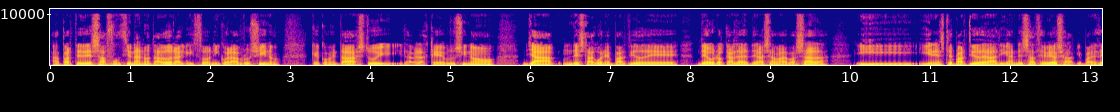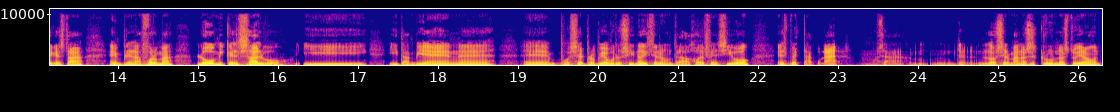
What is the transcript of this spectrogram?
aparte de esa función anotadora que hizo Nicolás Brusino, que comentabas tú, y la verdad es que Brusino ya destacó en el partido de, de Eurocup de la semana pasada, y, y, en este partido de la Liga Andesa ACB, o sea, que parece que está en plena forma. Luego Miquel Salvo y, y también eh, eh, pues el propio Brusino hicieron un trabajo defensivo espectacular. O sea, los hermanos Scrooge no estuvieron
